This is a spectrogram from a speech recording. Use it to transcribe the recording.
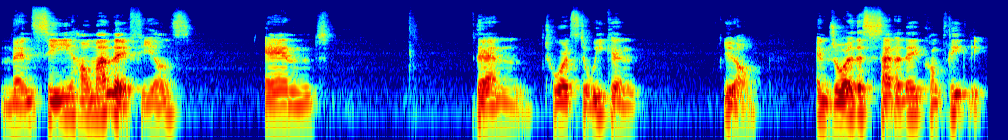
then see how Monday feels, and then towards the weekend, you know, enjoy the Saturday completely.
